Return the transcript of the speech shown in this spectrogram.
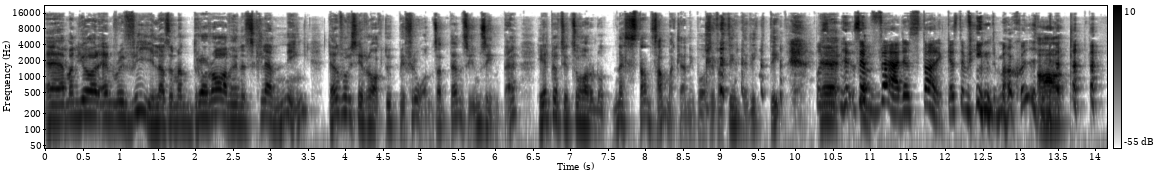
Eh, man gör en reveal, alltså man drar av hennes klänning. Den får vi se rakt uppifrån, så att den syns inte. Helt plötsligt så har hon då nästan samma klänning på sig, fast inte riktigt. Och sen, Eh, sen världens starkaste vindmaskin. Ja.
